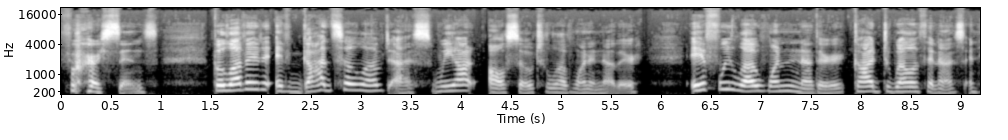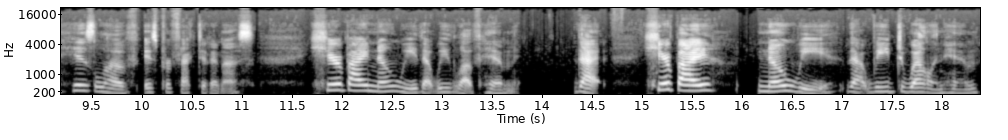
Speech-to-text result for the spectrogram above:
for our sins. Beloved, if God so loved us, we ought also to love one another. If we love one another, God dwelleth in us, and his love is perfected in us. Hereby know we that we love him, that hereby know we that we dwell in him,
